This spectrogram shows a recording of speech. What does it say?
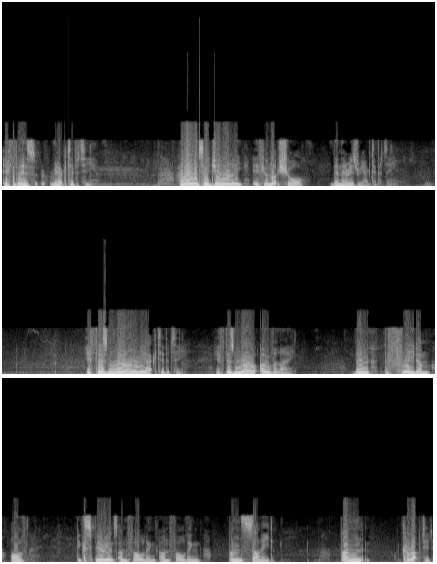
if there's reactivity and I would say generally, if you're not sure, then there is reactivity. If there's no reactivity, if there's no overlay, then the freedom of experience unfolding, unfolding, unsullied, uncorrupted,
